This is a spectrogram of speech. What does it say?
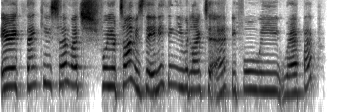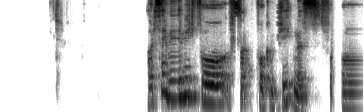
Erik, thank you so much for your time. Is there anything you would like to add before we wrap up? I would say maybe for for completeness, for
